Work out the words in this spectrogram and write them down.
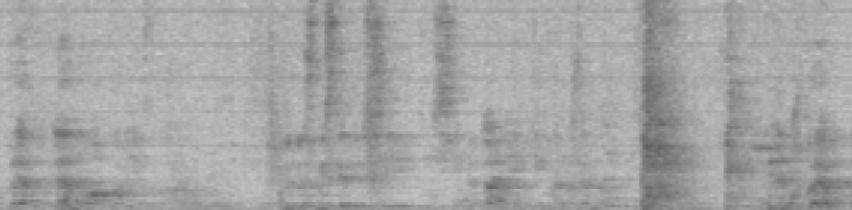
у порядку денному, а потім е, відповідно змістити всі, всі питання, які ми розглядали. Йдемо в порядку.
